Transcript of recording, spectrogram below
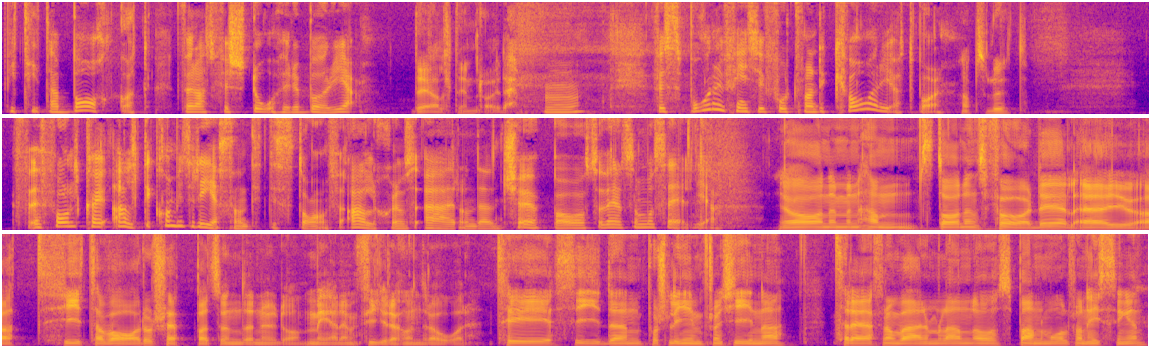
vi tittar bakåt för att förstå hur det börjar. Det är alltid en bra idé. Mm. För spåren finns ju fortfarande kvar i Göteborg. Absolut. För folk har ju alltid kommit resande till stan för allsköns ärenden, köpa och såväl som att sälja. Ja, nej, men hamnstadens fördel är ju att hit har varor skeppats under nu då mer än 400 år. Te, siden, porslin från Kina, trä från Värmland och spannmål från Hisingen.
